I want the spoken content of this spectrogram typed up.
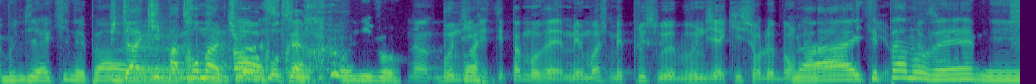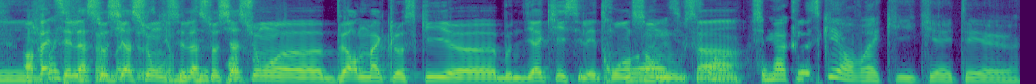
Bundyaki n'est pas. Pitaaki, pas trop mal, tu vois, au contraire. Au niveau. Non, Bundy Ouais. n'était pas mauvais, mais moi je mets plus euh, Bundyaki sur le banc. Bah, il était pas Bundy, mauvais, mais. En fait, c'est l'association, McCloskey. c'est l'association euh, Burn McCloskey euh, Bundyaki, c'est les trois Ouais, ensemble où ça. ça. C'est McCloskey en vrai qui, qui a été. euh,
